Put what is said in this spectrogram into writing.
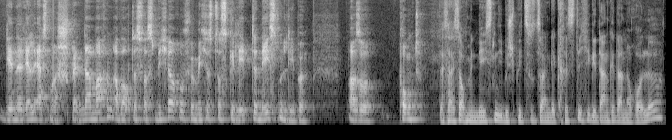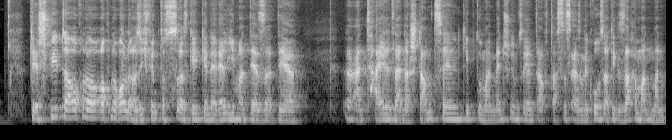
generell erstmal Spender machen, aber auch das, was mich auch, für mich ist das gelebte Nächstenliebe. Also Punkt. Das heißt, auch mit Nächstenliebe spielt sozusagen der christliche Gedanke da eine Rolle? Der spielt da auch, auch eine Rolle. Also ich finde, das also generell jemand, der, der äh, ein Teil seiner Stammzellen gibt, um ein Menschenleben zu. Auch das ist also eine großartige Sache. Man, man,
